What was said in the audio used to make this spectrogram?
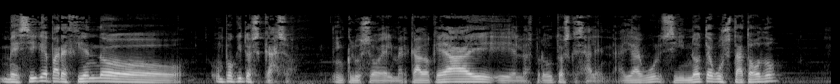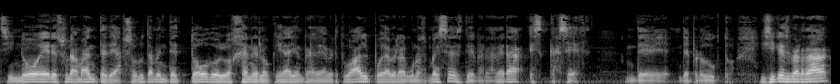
me sigue pareciendo un poquito escaso incluso el mercado que hay y los productos que salen. Hay algún, si no te gusta todo, si no eres un amante de absolutamente todo el género que hay en realidad virtual, puede haber algunos meses de verdadera escasez de, de producto. Y sí que es verdad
